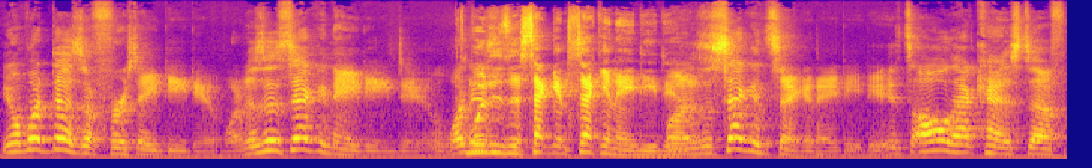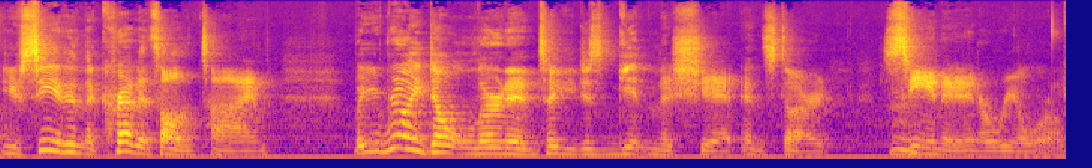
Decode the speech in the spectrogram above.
You know, what does a first AD do? What does a second AD do? What does the second second AD do? what does a second second AD do? It's all that kind of stuff. You see it in the credits all the time, but you really don't learn it until you just get in the shit and start seeing it in a real world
